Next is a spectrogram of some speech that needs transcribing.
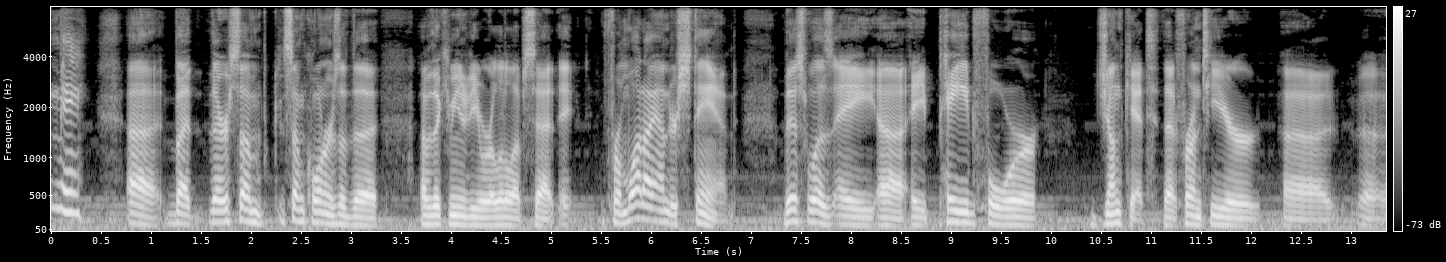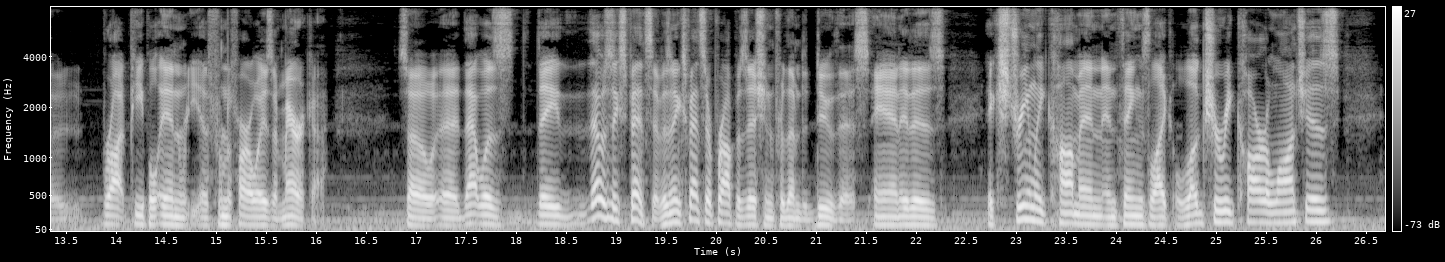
meh. Uh, but there are some some corners of the of the community were a little upset. It, from what I understand, this was a uh, a paid for junket that Frontier uh, uh, brought people in from as far away as America. So uh, that was they that was expensive. It was an expensive proposition for them to do this, and it is extremely common in things like luxury car launches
